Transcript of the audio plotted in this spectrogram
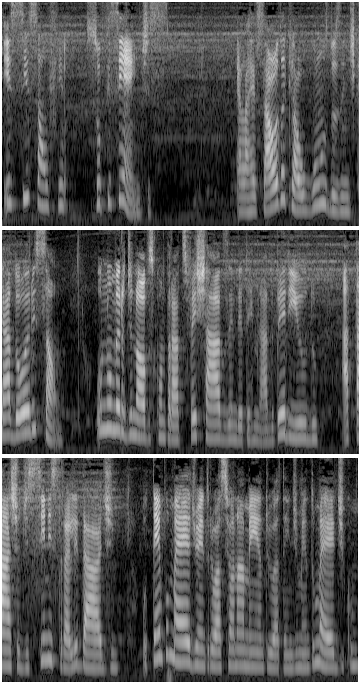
e se são suficientes. Ela ressalta que alguns dos indicadores são o número de novos contratos fechados em determinado período, a taxa de sinistralidade, o tempo médio entre o acionamento e o atendimento médico,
